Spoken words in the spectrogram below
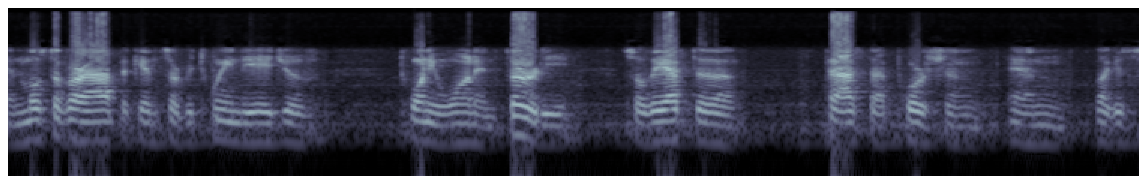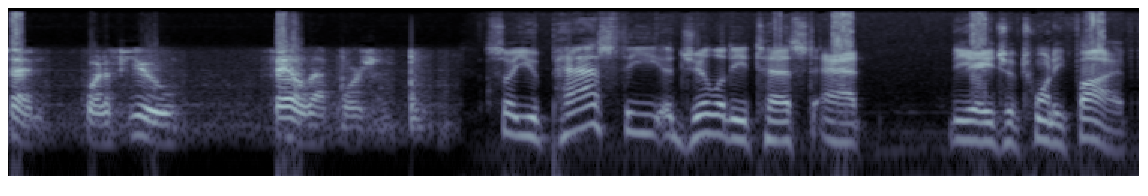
and most of our applicants are between the age of 21 and 30. So they have to pass that portion, and like I said, quite a few fail that portion. So you pass the agility test at the age of 25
